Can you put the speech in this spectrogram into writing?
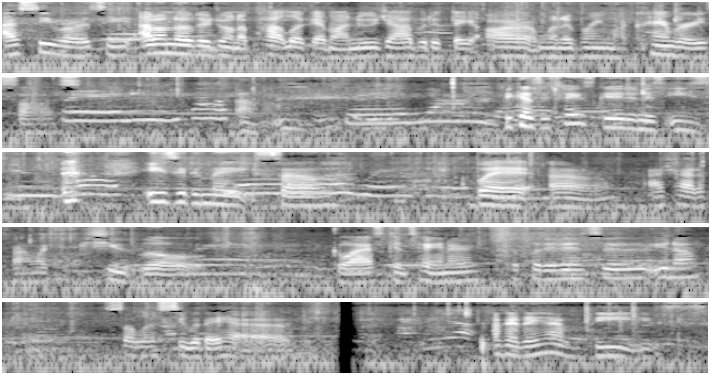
I see Rosie. I don't know if they're doing a potluck at my new job, but if they are, I'm gonna bring my cranberry sauce. Um, because it tastes good and it's easy. easy to make, so. But um, I try to find like a cute little glass container to put it into, you know? So let's see what they have. Okay, they have these.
